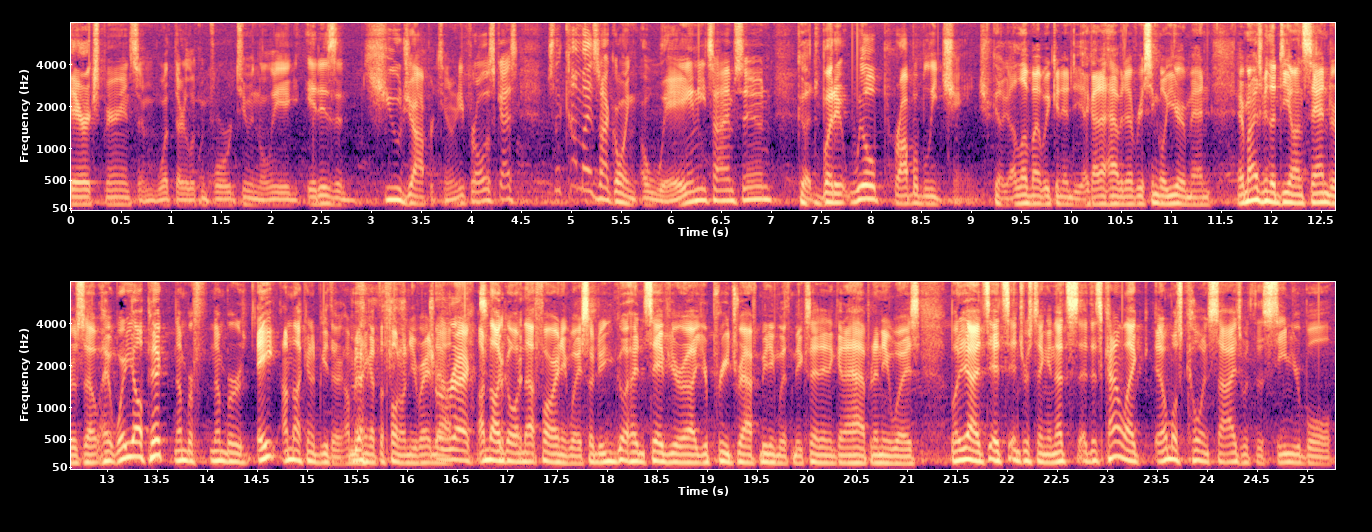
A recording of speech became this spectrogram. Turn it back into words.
their experience and what they're looking forward to in the league. It is a huge opportunity for all those guys. So the combine's not going away anytime soon. Good. But it will probably change. Good. I love my week in Indy. I gotta have it every single year, man. It reminds me of the Deion Sanders. Uh, hey, where y'all pick? Number number eight. I'm not gonna be there. I'm gonna hang up the phone on you right now. Correct. I'm not going that far anyway. So you can go ahead and save your uh, your pre-draft meeting with me because that ain't gonna happen anyways. But yeah, it's it's interesting, and that's it's kind of like it almost coincides with the Senior Bowl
